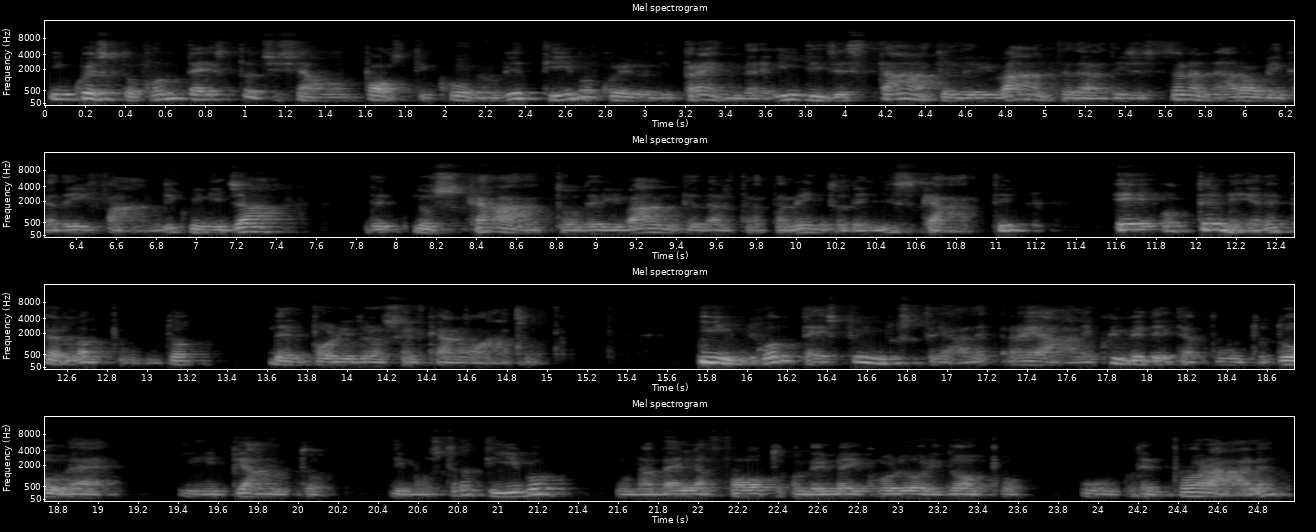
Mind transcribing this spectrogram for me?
In questo contesto ci siamo posti come obiettivo quello di prendere il digestato derivante dalla digestione anaerobica dei fanghi, quindi già lo scarto derivante dal trattamento degli scarti, e ottenere per l'appunto del polidrosselcanoato in un contesto industriale reale. Qui vedete appunto dove è l'impianto dimostrativo, una bella foto con dei bei colori dopo un temporale,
